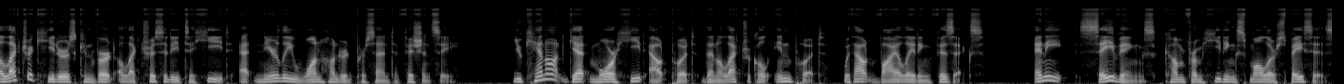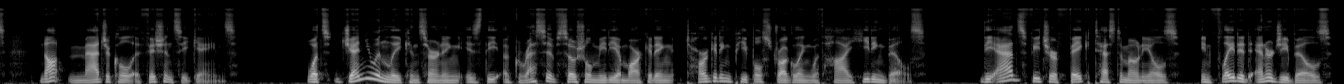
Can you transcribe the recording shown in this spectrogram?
Electric heaters convert electricity to heat at nearly 100% efficiency. You cannot get more heat output than electrical input without violating physics. Any savings come from heating smaller spaces, not magical efficiency gains. What's genuinely concerning is the aggressive social media marketing targeting people struggling with high heating bills. The ads feature fake testimonials, inflated energy bills,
